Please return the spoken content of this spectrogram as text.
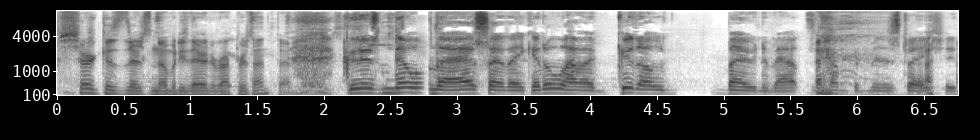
Sure, because there's nobody there to represent them. Because there's no one there, so they can all have a good old moan about the Trump administration.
